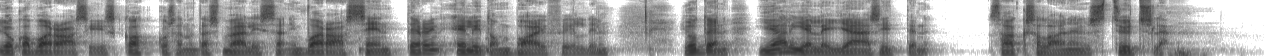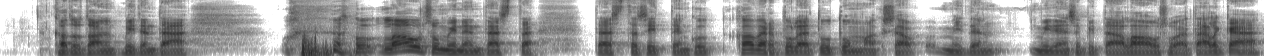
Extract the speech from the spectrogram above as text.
joka varaa siis kakkosena tässä välissä, niin varaa sentterin, eli ton Byfieldin. Joten jäljelle jää sitten saksalainen Stützle. Katsotaan nyt, miten tämä lausuminen tästä, tästä sitten, kun kaveri tulee tutummaksi ja miten, miten se pitää lausua. Että älkää,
